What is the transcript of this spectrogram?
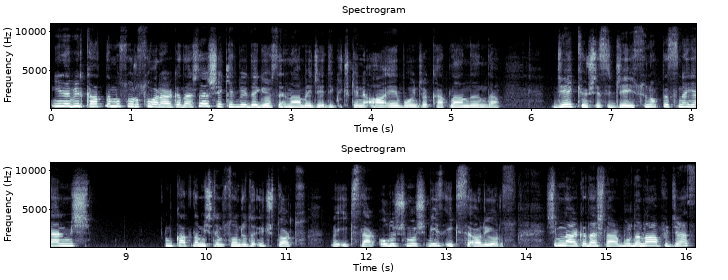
Yine bir katlama sorusu var arkadaşlar. Şekil 1'de gösteren ABC dik üçgeni AE boyunca katlandığında C köşesi C üssü noktasına gelmiş. Bu katlama işlemi sonucu da 3, 4 ve x'ler oluşmuş. Biz x'i arıyoruz. Şimdi arkadaşlar burada ne yapacağız?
